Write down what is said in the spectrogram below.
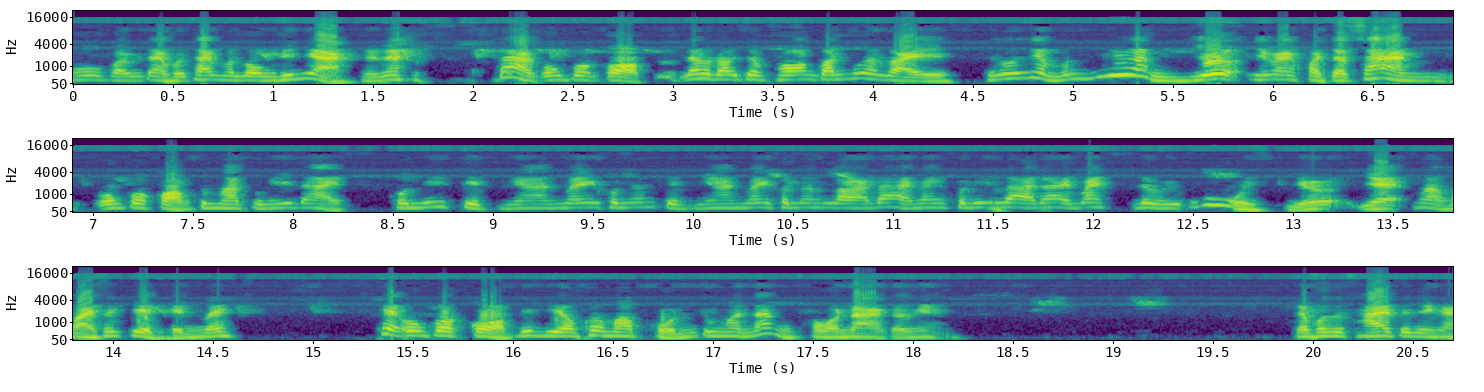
งบไปไม่ได้เพราะท่านมาลงที่เนี่ยเห็นไหมสร้างองค์ประกอบแล้วเราจะพร้อมกันเมื่อไหร่ถึงเนี่ยมันเรื่องเยอะใช่ไหมพอจะสร้างองค์ประกอบขึ้นมาตรงนี้ได้ คนนี้ติดงานไหมคนนั้นติดงานไหมคนนั้นลาได้ไหมคนนี้ลาได้ไหมเดี๋ยวโอ้ยเยอะแยะมากมายสังเกตเห็นไหมแค่องค์ประกอบนิดเดียวเพื่อมาผลจงมานั่งภาวนากันเนี่ยแต่ผลสุดท้ายเป็นยังไง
